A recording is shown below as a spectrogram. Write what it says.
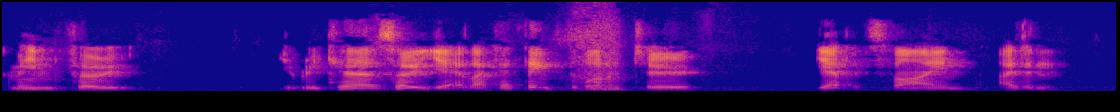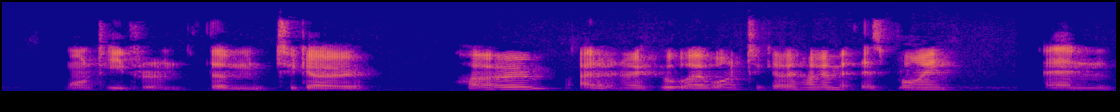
I mean, for Eureka, so yeah, like I think the bottom two, yep, it's fine. I didn't want either of them to go home. I don't know who I want to go home at this point and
